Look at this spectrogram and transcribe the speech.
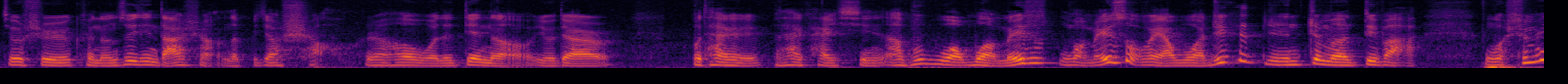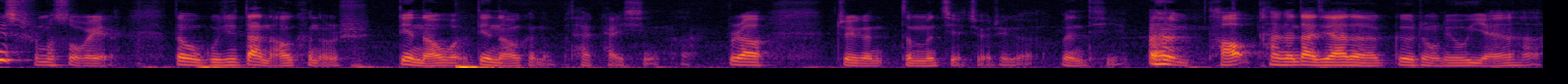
就是可能最近打赏的比较少，然后我的电脑有点儿。不太不太开心啊！不，我我没我没所谓啊！我这个人这么对吧？我是没什么所谓的，但我估计大脑可能是电脑，我的电脑可能不太开心啊！不知道这个怎么解决这个问题。好，看看大家的各种留言哈。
